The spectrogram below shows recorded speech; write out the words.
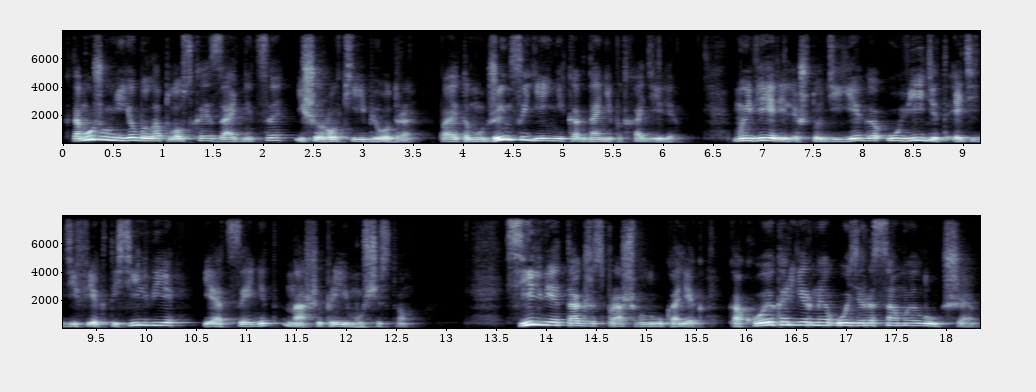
К тому же у нее была плоская задница и широкие бедра, поэтому джинсы ей никогда не подходили. Мы верили, что Диего увидит эти дефекты Сильвии и оценит наши преимущества. Сильвия также спрашивала у коллег, какое карьерное озеро самое лучшее.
